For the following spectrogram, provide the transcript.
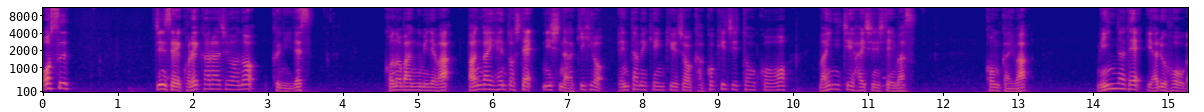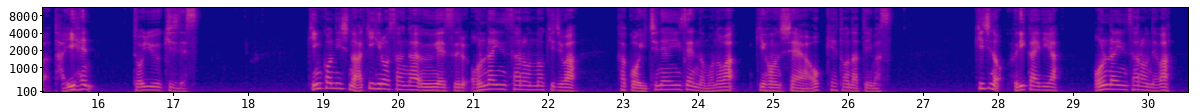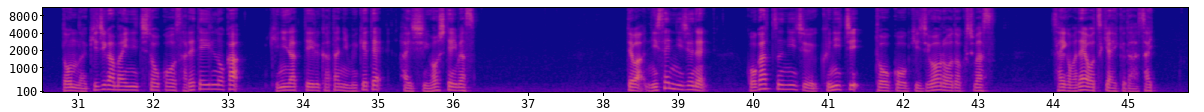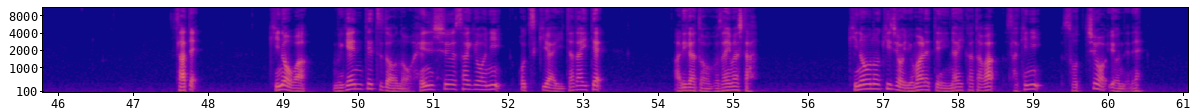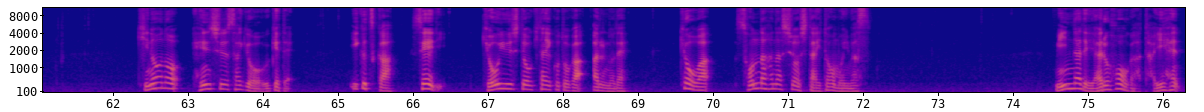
オス。人生これから上の国です。この番組では番外編として西野昭弘エンタメ研究所過去記事投稿を毎日配信しています。今回はみんなでやる方が大変という記事です。金婚西野昭弘さんが運営するオンラインサロンの記事は過去1年以前のものは基本シェア OK となっています。記事の振り返りやオンラインサロンではどんな記事が毎日投稿されているのか気になっている方に向けて配信をしています。では2020年5月29日投稿記事を朗読します。最後までお付き合いください。さて昨日は無限鉄道の編集作業にお付き合いいただいてありがとうございました。昨日の記事を読まれていない方は先にそっちを読んでね。昨日の編集作業を受けていくつか整理共有しておきたいことがあるので今日はそんな話をしたいと思います。みんなでやる方が大変。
